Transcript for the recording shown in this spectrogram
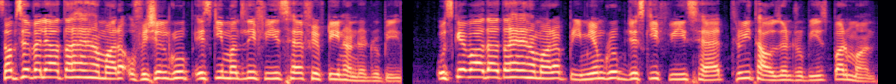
सबसे पहले आता है हमारा ऑफिशियल ग्रुप इसकी मंथली फ़ीस है फिफ्टीन हंड्रेड रुपीज़ उसके बाद आता है हमारा प्रीमियम ग्रुप जिसकी फ़ीस है three thousand rupees per month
